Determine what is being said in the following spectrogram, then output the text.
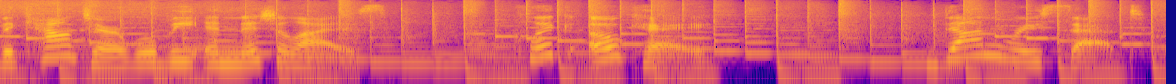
The counter will be initialized. Click OK. Done Reset.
